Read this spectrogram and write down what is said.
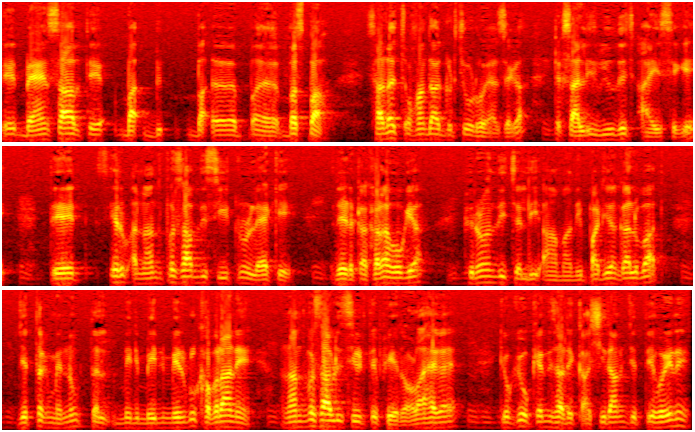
ਤੇ ਬੈਂਸ ਸਾਹਿਬ ਤੇ ਬਸਪਾ ਸਾਡਾ ਚੌਹਾਂ ਦਾ ਗੜਚੋੜ ਹੋਇਆ ਸੀਗਾ, ਟਕਸਾਲੀ ਵੀ ਉਹਦੇ ਚ ਆਏ ਸੀਗੇ। ਤੇ ਸਿਰਫ ਅਨੰਦਪੁਰ ਸਾਹਿਬ ਦੀ ਸੀਟ ਨੂੰ ਲੈ ਕੇ ਰੇੜਕਾ ਖੜਾ ਹੋ ਗਿਆ। ਫਿਰ ਉਹਨਾਂ ਦੀ ਚੱਲੀ ਆਮ ਆਦਮੀ ਪਾਰਟੀ ਨਾਲ ਗੱਲਬਾਤ। ਜਿੱਦ ਤੱਕ ਮੈਨੂੰ ਤਲ- ਮੇਰੀ, ਮੇਰੀ- ਮੇਰੇ ਕੋਲ ਖਬਰਾਂ ਨੇ, ਅਨੰਦਪੁਰ ਸਾਹਿਬ ਦੀ ਸੀਟ ਤੇ ਫੇਰ ਰੌਲਾ ਹੈਗਾ ਕਿਉਂਕਿ ਉਹ ਕਹਿੰਦੇ ਸਾਡੇ ਕਾਸ਼ੀ ਰਾਮ ਜਿੱਤੇ ਹੋਏ ਨੇ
